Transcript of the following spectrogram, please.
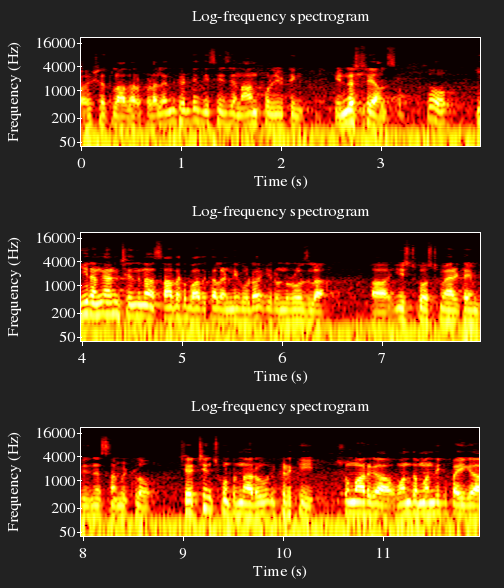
భవిష్యత్తులో ఆధారపడాలి. ఎందుకంటే this is a non polluting industry also so ఈ రంగానికి చెందిన సాధక బాధకాలన్నీ కూడా ఈ రెండు రోజుల ఈస్ట్ కోస్ట్ మ్యారిటైమ్ బిజినెస్ సమ్మిట్లో చర్చించుకుంటున్నారు. ఇక్కడికి సుమారుగా వంద మందికి పైగా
